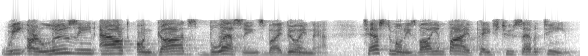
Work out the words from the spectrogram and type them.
We are losing out on God's blessings by doing that. Testimonies, Volume 5, page 217.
